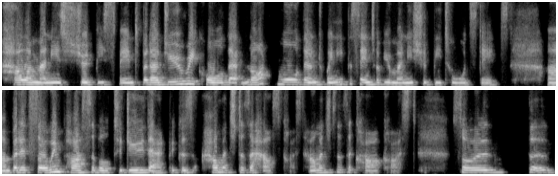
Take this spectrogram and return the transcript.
how our money should be spent, but I do recall that not more than 20% of your money should be towards debts. Um, but it's so impossible to do that because how much does a house cost? How much does a car cost? So the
